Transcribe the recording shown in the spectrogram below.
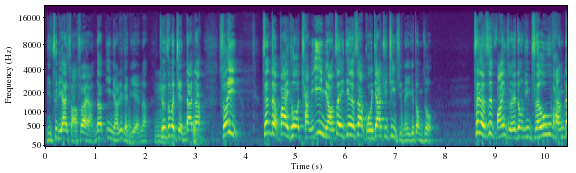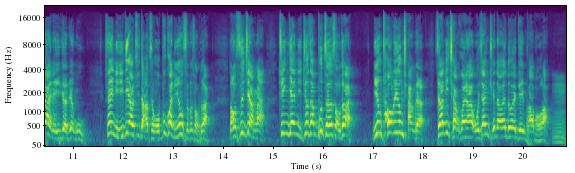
你自己爱耍帅啊，那疫苗就给别人了，就这么简单呢、啊。所以真的拜托，抢疫苗这一定是要国家去进行的一个动作。这个是防疫指挥中心责无旁贷的一个任务，所以你一定要去达成。我不管你用什么手段，老实讲啦，今天你就算不择手段，你用偷的用抢的，只要你抢回来，我相信全台湾都会给你趴头啊。嗯，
